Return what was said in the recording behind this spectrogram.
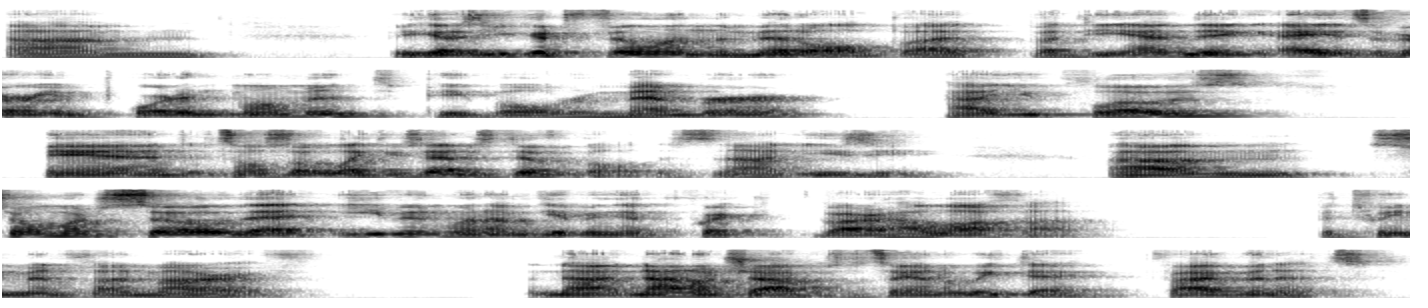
Um, because you could fill in the middle, but but the ending, hey, it's a very important moment. People remember how you close, and it's also like you said, it's difficult. It's not easy. Um, so much so that even when I'm giving a quick dvar halacha between mincha and maariv, not not on Shabbos, let's say on a weekday, five minutes.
